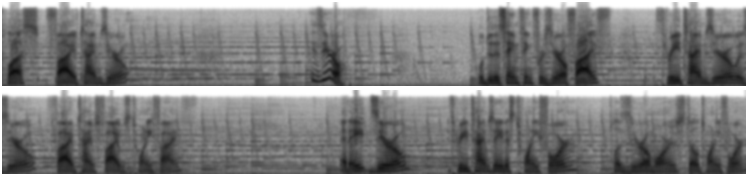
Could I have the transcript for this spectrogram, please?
plus 5 times 0 is 0. We'll do the same thing for 0, 5. 3 times 0 is 0. 5 times 5 is 25. At 8, 0. 3 times 8 is 24. Plus 0 more is still 24.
